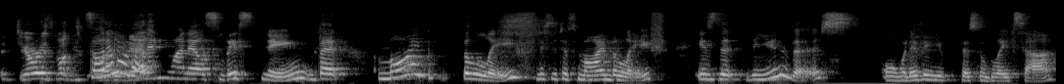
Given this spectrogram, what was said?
It's your responsibility. So I don't know about anyone else listening, but my belief, this is just my belief, is that the universe, or whatever your personal beliefs are,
